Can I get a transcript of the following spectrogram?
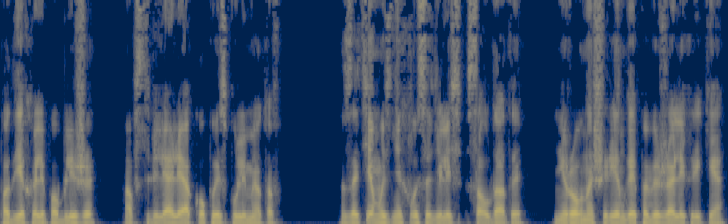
Подъехали поближе, обстреляли окопы из пулеметов. Затем из них высадились солдаты, неровной шеренгой побежали к реке.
